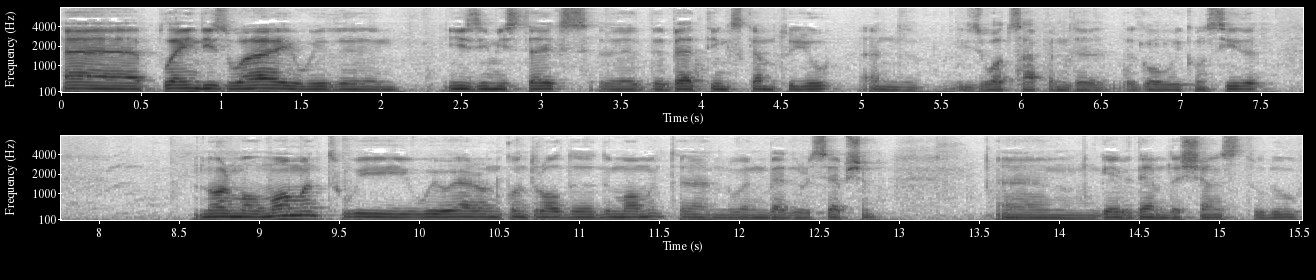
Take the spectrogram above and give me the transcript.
uh, playing this way with um, easy mistakes, uh, the bad things come to you, and is what's happened. The, the goal we conceded. Normal moment, we, we were on control the, the moment, and when bad reception, um, gave them the chance to do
